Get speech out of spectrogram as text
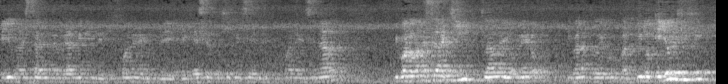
ellos van a estar en el Real Meeting de Tijuana, de, de, de Iglesia de de Tijuana en Senado. Y bueno, van a estar aquí, Claudia y Homero, y van a poder compartir lo que yo les dije,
